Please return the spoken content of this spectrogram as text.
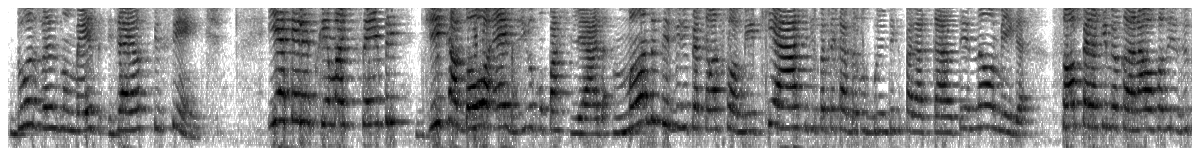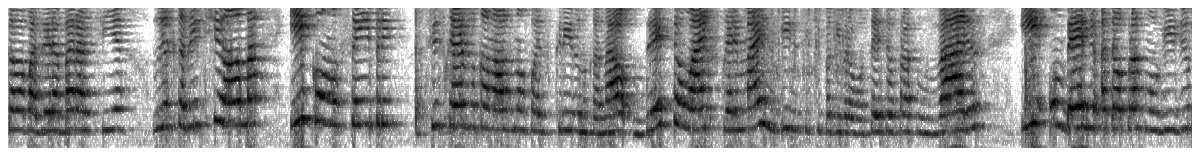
duas vezes no mês já é o suficiente. E aquele esquema de sempre, dica boa é dica compartilhada. Manda esse vídeo pra aquela sua amiga que acha que pra ter cabelo bonito tem que pagar caro. Tem não, amiga. Só pega aqui meu canal, só tem dica babadeira baratinha, do jeito que a gente ama. E como sempre, se inscreve no canal se não for inscrito no canal. Deixe seu like se mais vídeos desse tipo aqui pra vocês. Eu faço vários. E um beijo, até o próximo vídeo.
